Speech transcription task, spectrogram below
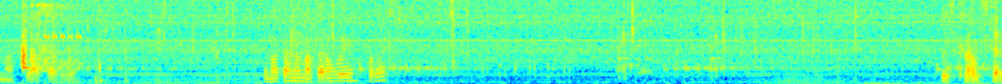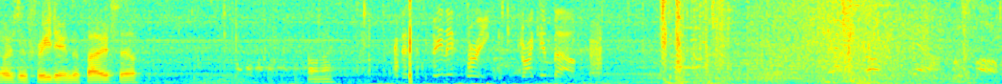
Unas placas, güey. ¿Qué no acaban de matar a un güey por ahí? Those comms towers are free during the fire sale. Oh, no. This is Phoenix 3. Strike inbound. Target's down. Marvelous.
